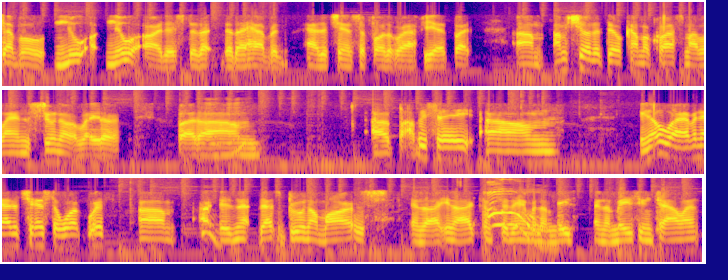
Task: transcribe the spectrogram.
several new newer artists that I, that I haven't had a chance to photograph yet, but um, I'm sure that they'll come across my lens sooner or later. But um, I'll probably say, um, you know, who I haven't had a chance to work with. Um, I, that, that's Bruno Mars, and uh, you know, I consider him an Oh. an amazing talent.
